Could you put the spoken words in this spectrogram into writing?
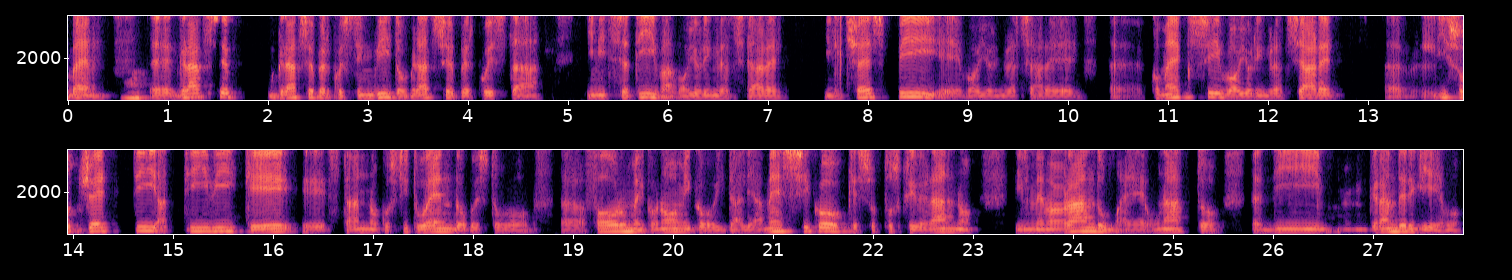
Bene, eh, grazie, grazie per questo invito, grazie per questa iniziativa. Voglio ringraziare il CESPI e voglio ringraziare eh, Comexi, voglio ringraziare eh, i soggetti attivi che eh, stanno costituendo questo eh, forum economico Italia-Messico, che sottoscriveranno il memorandum, è un atto eh, di grande rilievo.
